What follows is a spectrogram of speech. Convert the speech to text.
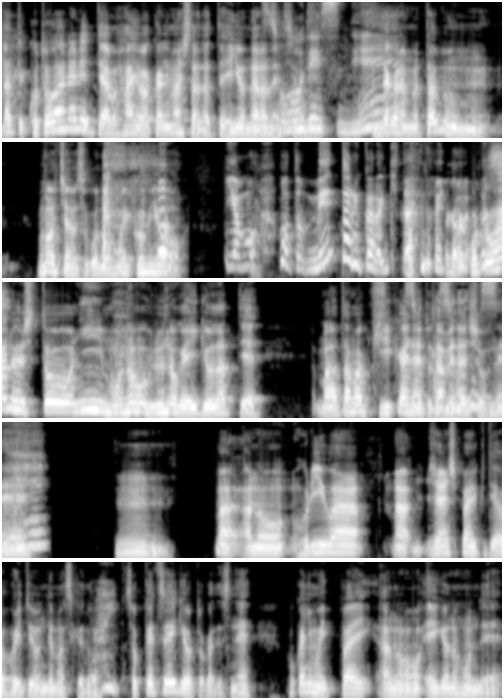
だって断られて、はい、わかりました。だって営業にならないですよね。そうですね。だからまあ多分、まおちゃんはそこの思い込みを、いやもう本当メンタルから鍛えないと。だから断る人に物を売るのが営業だって、まあ頭切り替えないとダメでしょうね。そうですうん。まあ、あの、堀は、まあ、ジャイアントスパイクでは堀と呼んでますけど、はい即決営業とかですね、他にもいっぱい、あの、営業の本で、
